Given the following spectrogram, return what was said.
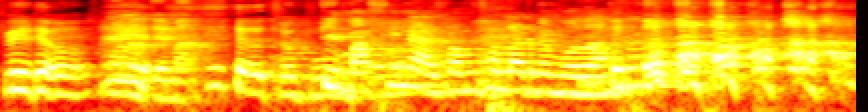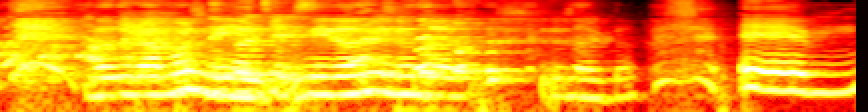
Pero Monotema. otro punto. ¿Te imaginas? Vamos a hablar de moda. No duramos ni, ni dos minutos. Exacto. Em,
